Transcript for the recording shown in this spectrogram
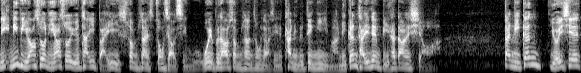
你，你比方说你要说元泰一百亿算不算中小型？我也不知道算不算中小型，看你的定义嘛。你跟台积电比，它当然小啊。但你跟有一些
